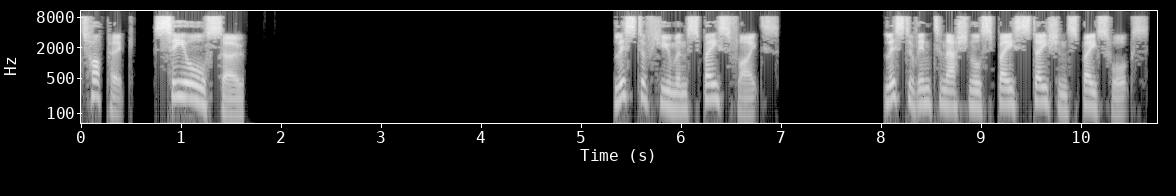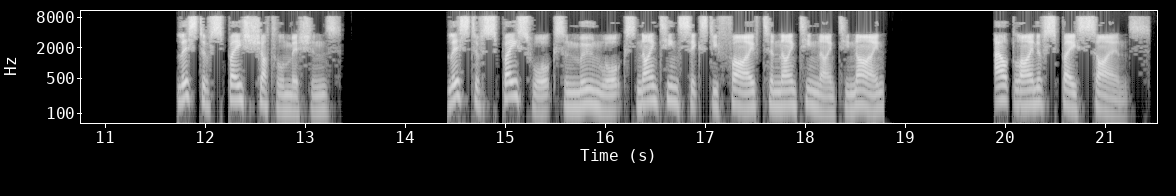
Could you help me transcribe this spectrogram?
Topic. See also List of human spaceflights List of International Space Station spacewalks List of Space Shuttle missions List of spacewalks and moonwalks 1965 to 1999 Outline of space science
